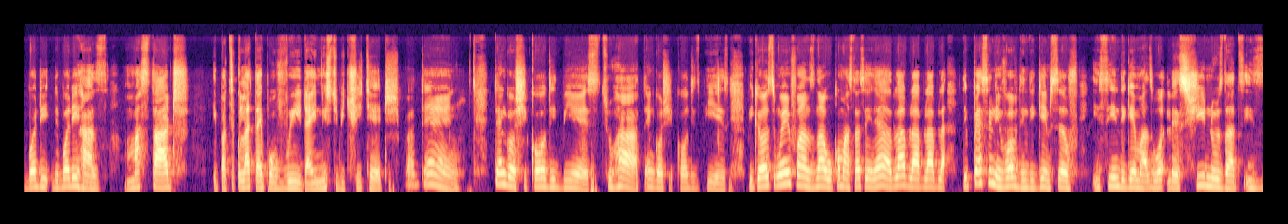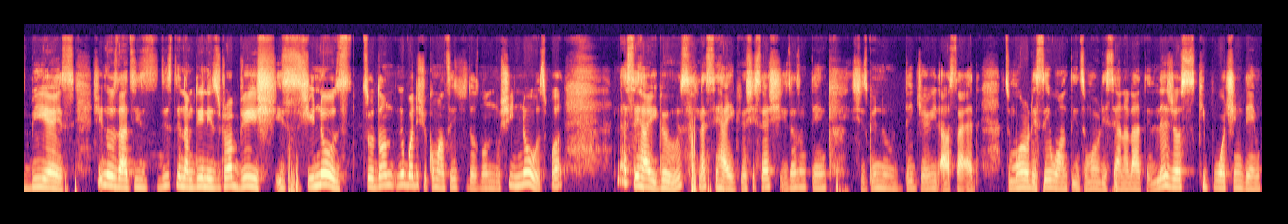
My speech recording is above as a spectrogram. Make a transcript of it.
body the body has mastered a particular type of way that it needs to be treated. But then, thank God she called it BS. To her, thank God she called it BS. Because when fans now will come and start saying, yeah, blah, blah, blah, blah, the person involved in the game self is seeing the game as worthless. She knows that is BS. She knows that is this thing I'm doing is rubbish. Is she knows. So don't nobody should come and say she does not know. She knows. But let's see how it goes. Let's see how it goes. She says she doesn't think she's going to date Jareed outside. Tomorrow they say one thing, tomorrow they say another thing. Let's just keep watching them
